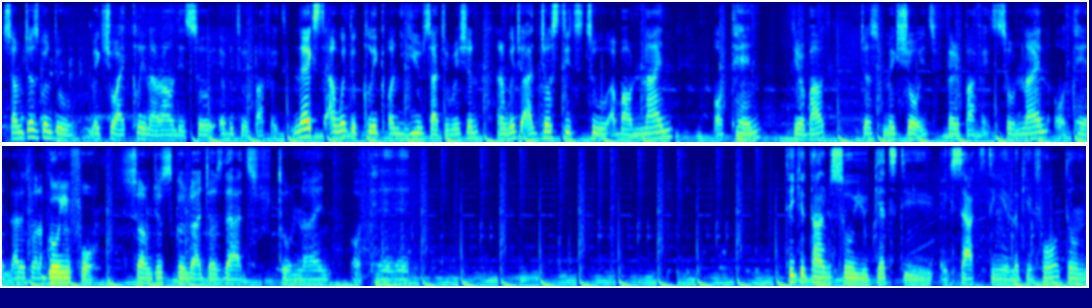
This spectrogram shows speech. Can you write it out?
So i'm just going to make sure i clean around it so everything is perfect. Next i'm going to click on hue saturation and i'm going to adjust it to about 9 or 10 about. Just make sure it's very perfect. So 9 or 10 that is what i'm going for. So i'm just going to adjust that to 9 or 10 take your time so you get the exact thing you're looking for. Don't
